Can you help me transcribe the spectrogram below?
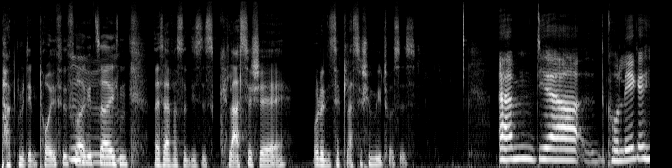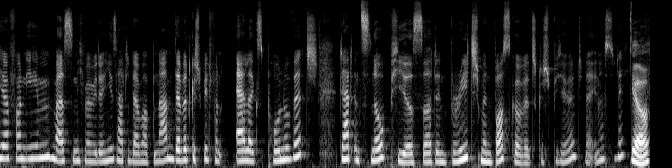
Pakt mit dem Teufel, Fragezeichen, weil es einfach so dieses klassische oder dieser klassische Mythos ist. Ähm, der Kollege hier von ihm, was nicht mehr wieder hieß, hatte der überhaupt einen Namen, der wird gespielt von Alex Ponovich. Der hat in Snowpiercer den Breachman Boskovic gespielt. Erinnerst du dich? Ja,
